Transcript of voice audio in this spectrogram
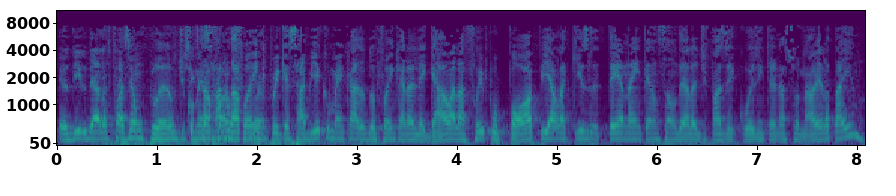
Eu digo dela fazer um plano de começar você tava no da funk, plano. porque sabia que o mercado do funk era legal, ela foi pro pop e ela quis ter na intenção dela de fazer coisa internacional e ela tá indo.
